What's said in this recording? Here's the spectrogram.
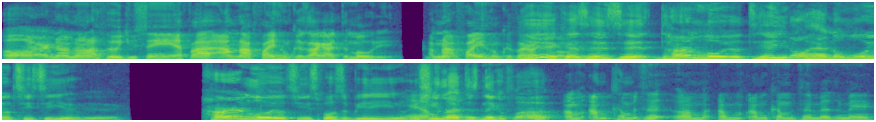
Oh no, no, I feel what you're saying. If I, I'm not fighting him because I got demoted. I'm not fighting him because I Yeah, because his, his her loyalty, he don't have no loyalty to you. yeah. Her loyalty is supposed to be to you, Yeah, and she I'm- let this nigga fuck. I'm, I'm coming to, I'm, I'm, I'm coming to him as a man.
